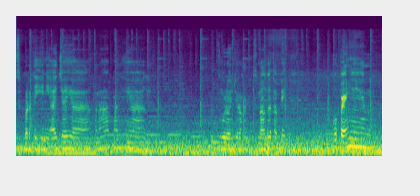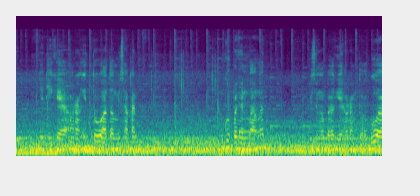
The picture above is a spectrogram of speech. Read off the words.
seperti ini aja ya. Kenapa nih ya gue udah mencurahkan tenaga tapi gue pengen jadi kayak orang itu atau misalkan gue pengen banget bisa ngebahagiain orang tua gue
